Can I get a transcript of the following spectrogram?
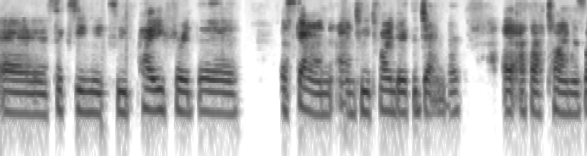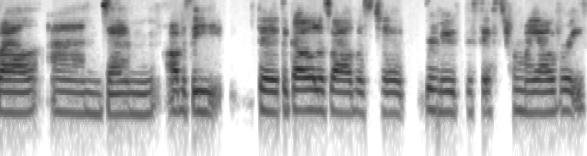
uh, 16 weeks we'd pay for the a scan and we'd find out the gender uh, at that time as well. And um, obviously, the, the goal as well was to remove the cyst from my ovaries.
